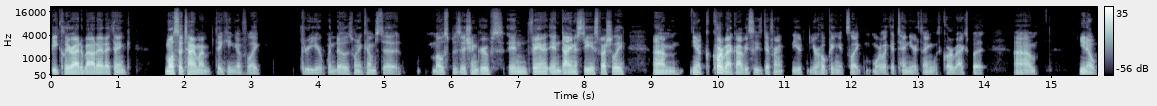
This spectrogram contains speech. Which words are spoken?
be clear eyed about it. I think most of the time I'm thinking of like three year windows when it comes to most position groups in fan in dynasty, especially. Um, you know, quarterback obviously is different. You're you're hoping it's like more like a 10 year thing with quarterbacks, but um, you know,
